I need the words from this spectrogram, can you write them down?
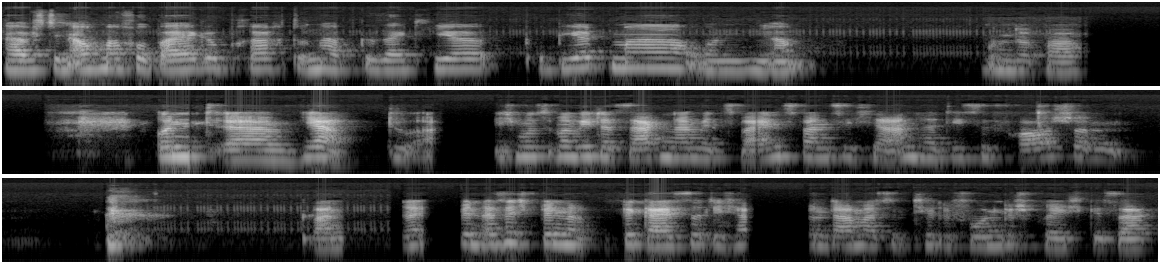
Da habe ich den auch mal vorbeigebracht und habe gesagt, hier, probiert mal und ja. Wunderbar. Und ähm, ja, du, ich muss immer wieder sagen, mit 22 Jahren hat diese Frau schon. Ne, ich bin, also ich bin begeistert. Ich habe schon damals im Telefongespräch gesagt.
